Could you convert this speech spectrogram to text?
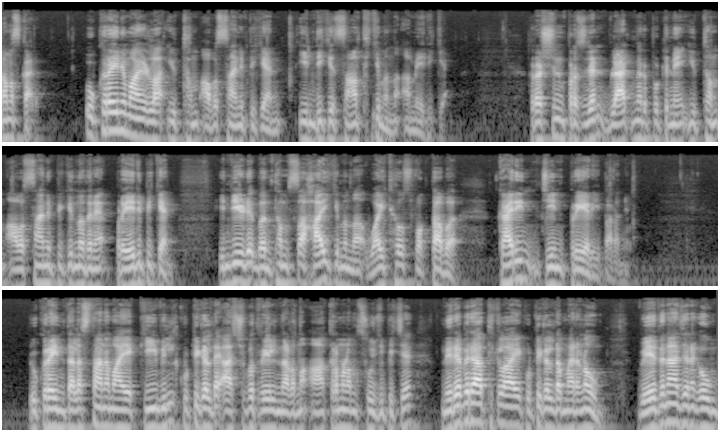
നമസ്കാരം. ഉക്രൈനുമായുള്ള യുദ്ധം അവസാനിപ്പിക്കാൻ ഇന്ത്യയ്ക്ക് സാധിക്കുമെന്ന് അമേരിക്ക. റഷ്യൻ പ്രസിഡന്റ് വ്ളാഡിമിർ പുടിനെ യുദ്ധം അവസാനിപ്പിക്കുന്നതിന് പ്രേരിപ്പിക്കാൻ ഇന്ത്യയുടെ ബന്ധം സഹായിക്കുമെന്ന് വൈറ്റ് ഹൗസ് വക്താവ് കരിൻ ജീൻ പ്രിയറി പറഞ്ഞു. യുക്രൈൻ തലസ്ഥാനമായ കീവിൽ കുട്ടികളുടെ ആശുപത്രിയിൽ നടന്ന ആക്രമണം സൂചിപ്പിച്ച് നിരപരാധികളായ കുട്ടികളുടെ മരണവും വേദനാജനകവും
